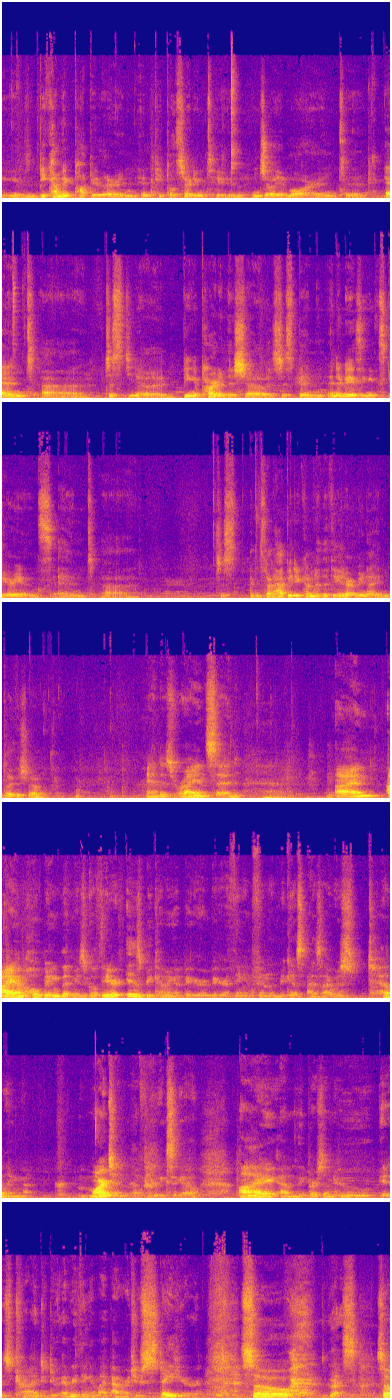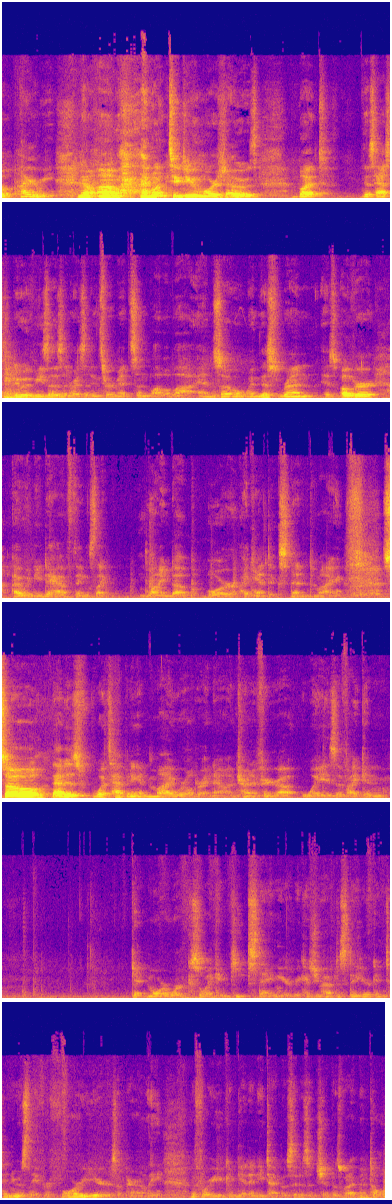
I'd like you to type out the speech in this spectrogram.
becoming popular and, and people starting to enjoy it more and to and uh, just you know being a part of this show has just been an amazing experience and. Uh, just I'm so happy to come to the theater every night and play the show. And as Ryan said, and I am hoping that musical theater is becoming a bigger and bigger thing in Finland because, as I was telling Martin a few weeks ago, I am the person who is trying to do everything in my power to stay here. So, yes, so hire me. No, um, I want to do more shows, but this has to do with visas and residence permits and blah blah blah. And so when this run is over, I would need to have things like lined up or I can't extend my. So that is what's happening in my world right now. I'm trying to figure out ways if I can get more work so I can keep staying here because you have to stay here continuously for four years apparently before you can get any type of citizenship is what I've been told.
